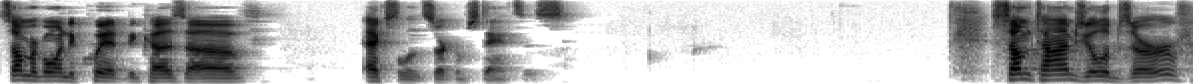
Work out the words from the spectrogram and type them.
Some are going to quit because of excellent circumstances. Sometimes you'll observe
